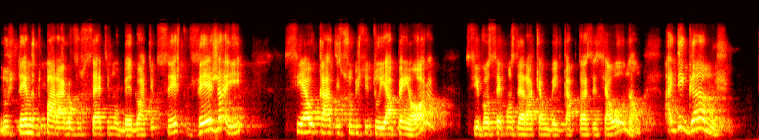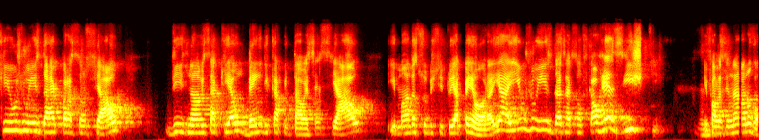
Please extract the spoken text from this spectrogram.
Nos termos do parágrafo 7º-B do artigo 6 veja aí se é o caso de substituir a penhora, se você considerar que é um bem de capital essencial ou não. Aí digamos que o juiz da recuperação social diz: não, isso aqui é um bem de capital essencial e manda substituir a penhora. E aí o juiz da execução fiscal resiste e fala assim: não, não vou.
